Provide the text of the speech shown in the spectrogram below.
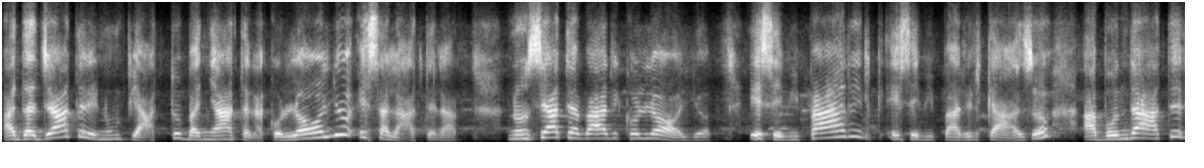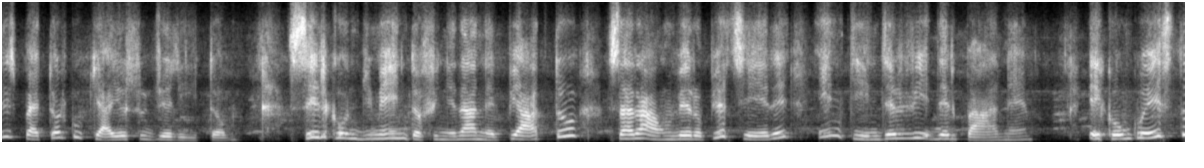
Adagiatela in un piatto, bagnatela con l'olio e salatela. Non siate avari con l'olio e se vi pare, se vi pare il caso, abbondate rispetto al cucchiaio suggerito. Se il condimento finirà nel piatto, sarà un vero piacere intingervi del pane. E con questo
